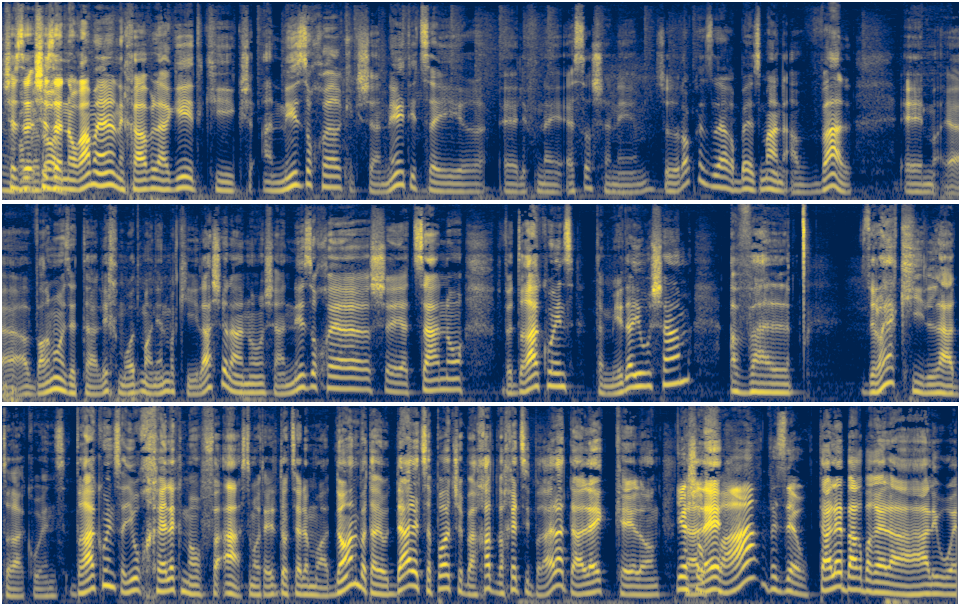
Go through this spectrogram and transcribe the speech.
זה שזה, שזה. נורא מעניין, אני חייב להגיד, כי כשאני זוכר, כי כשאני הייתי צעיר אה, לפני עשר שנים, שזה לא כזה הרבה זמן, אבל עברנו איזה תהליך מאוד מעניין בקהילה שלנו, שאני זוכר שיצאנו, ו drag queens תמיד היו שם, אבל... זה לא היה קהילה drag queens. drag queens היו חלק מההופעה. זאת אומרת, היית יוצא למועדון, ואתה יודע לצפות שבאחת וחצי בלילה תעלה קיי לונג. יש תעלה הופעה, וזהו. תעלה ברברלה, הליוול,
